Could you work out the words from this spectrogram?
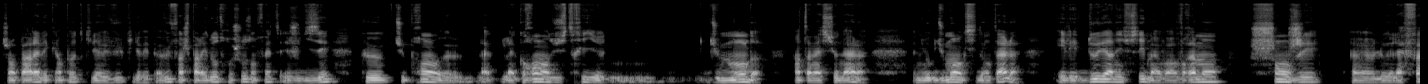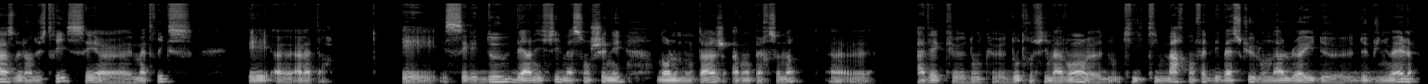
j'en parlais avec un pote qui l'avait vu, qui l'avait pas vu. Enfin, je parlais d'autres choses en fait, et je disais que tu prends la, la, grande industrie du monde international, du moins occidental, et les deux derniers films à avoir vraiment changé le, la phase de l'industrie, c'est Matrix et Avatar. Et c'est les deux derniers films à s'enchaîner dans le montage avant Persona. Euh, avec euh, donc euh, d'autres films avant qui, qui, marquent en fait des bascules. On a l'œil de, de, Buñuel,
